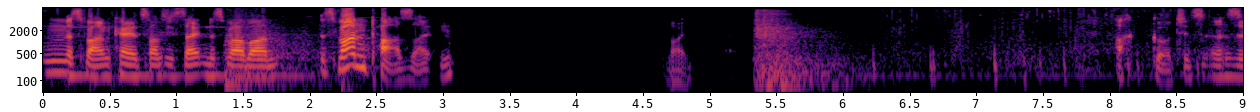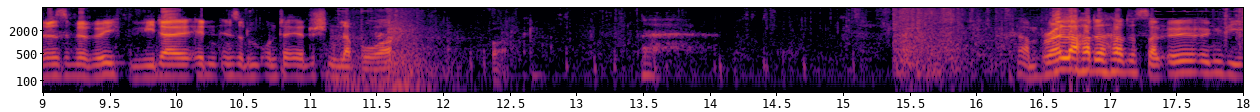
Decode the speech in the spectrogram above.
Hm, Es waren keine 20 Seiten, es war aber ein, es waren ein paar Seiten. 19 Seiten. Ach Gott, jetzt äh, sind wir wirklich wieder in, in so einem unterirdischen Labor. Fuck. Umbrella hatte, hat es halt ir- irgendwie,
